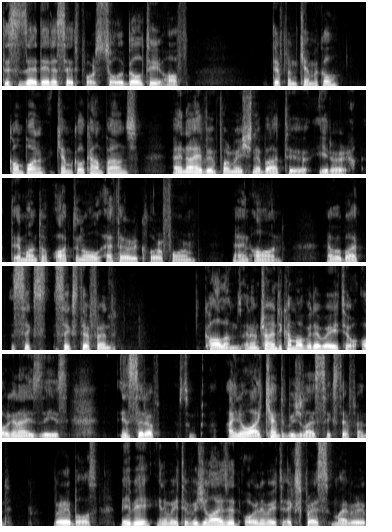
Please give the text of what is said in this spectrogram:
This is a data set for solubility of different chemical component chemical compounds and I have information about the either the amount of octanol, ether, chloroform, and on. I have about six, six different columns, and I'm trying to come up with a way to organize these instead of, I know I can't visualize six different variables, maybe in a way to visualize it or in a way to express my very,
